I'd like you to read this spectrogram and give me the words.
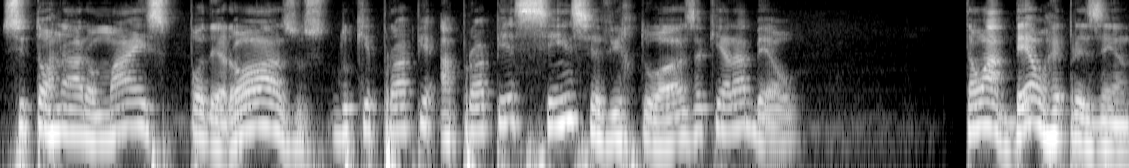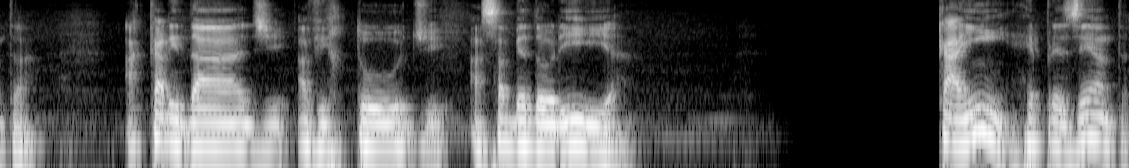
se tornaram mais poderosos do que própria, a própria essência virtuosa que era Abel. Então, Abel representa a caridade, a virtude, a sabedoria. Caim representa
